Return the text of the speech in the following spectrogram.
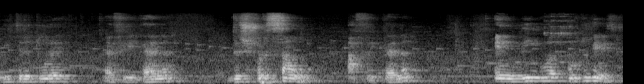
literatura africana de expressão africana em língua portuguesa.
